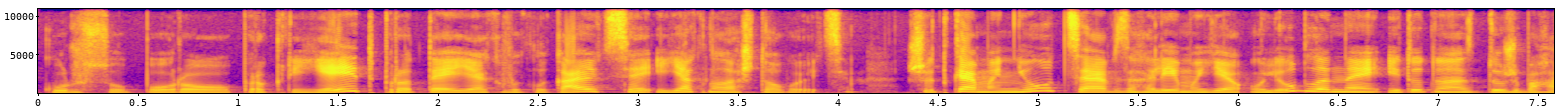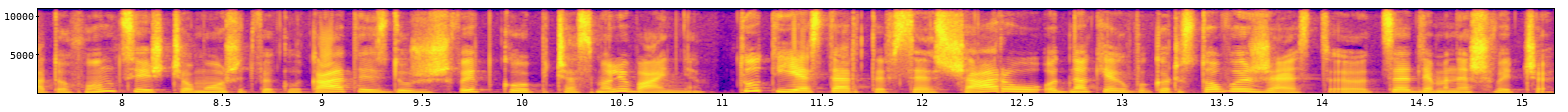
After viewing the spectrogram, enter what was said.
курсу про Procreate, про те, як викликаються і як налаштовуються. Швидке меню це взагалі моє улюблене, і тут у нас дуже багато функцій, що можуть викликатись дуже швидко під час малювання. Тут є стерти все з шару, однак я використовую жест, е, це для мене швидше.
